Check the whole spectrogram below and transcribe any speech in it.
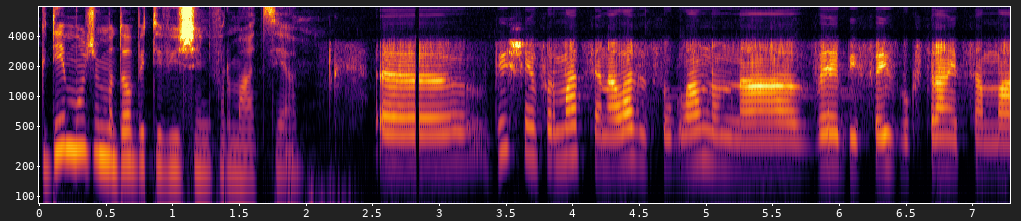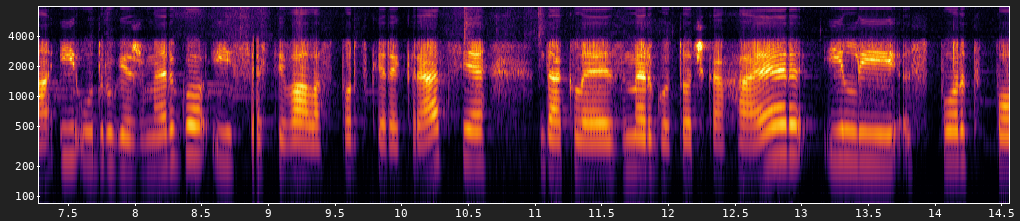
gdje možemo dobiti više informacija? E, više informacija nalaze se uglavnom na web i Facebook stranicama i udruge Žmergo i festivala sportske rekreacije, dakle zmergo.hr ili sport-pgz.hr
